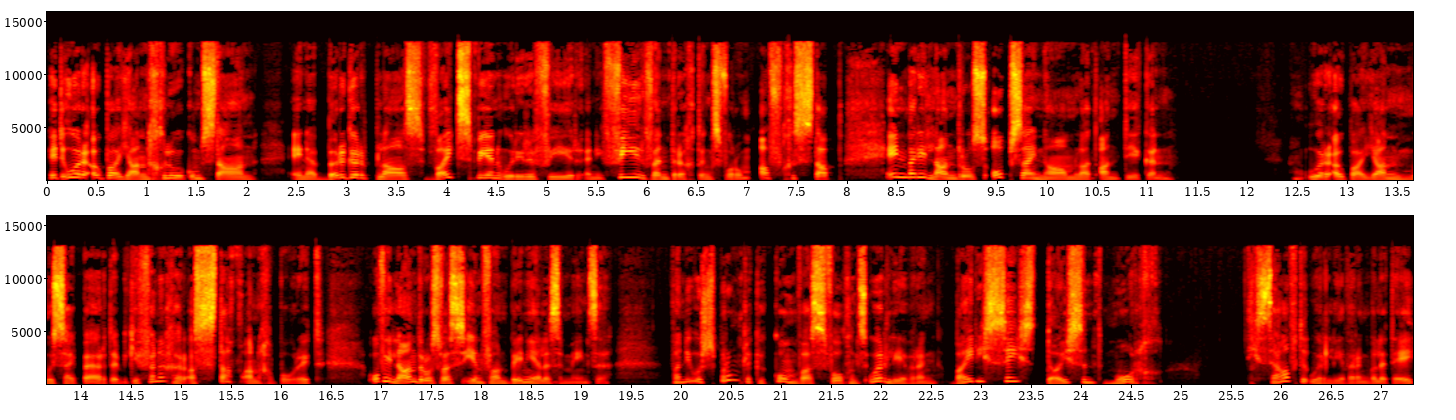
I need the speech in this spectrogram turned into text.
het oor oupa Jan glo kom staan en 'n burgerplaas wydspeen oor die rivier in die vier windrigtings vir hom afgestap en by die landdros op sy naam laat aanteken. Oor oupa Jan moes sy perde 'n bietjie vinniger as stap aangeboor het of die landdros was een van Benny hulle se mense. Want die oorspronklike kom was volgens oorlewering by die 6000 morg. Dieselfde oorlewering wil dit hê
